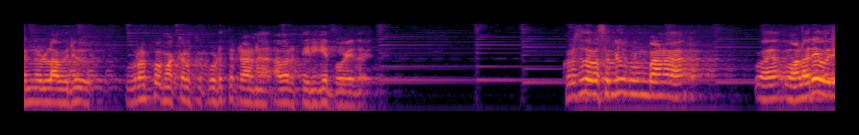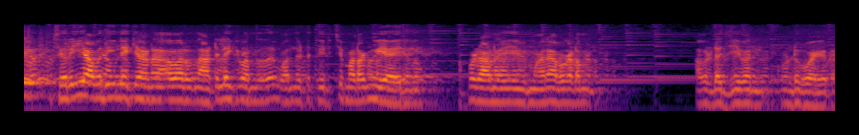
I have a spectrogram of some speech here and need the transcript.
എന്നുള്ള ഒരു ഉറപ്പ് മക്കൾക്ക് കൊടുത്തിട്ടാണ് അവർ തിരികെ പോയത്. കുറച്ച് ദിവസങ്ങൾക്ക് മുമ്പാണ് വളരെ ഒരു ചെറിയ അവധിയിലേക്കാണ് അവർ നാട്ടിലേക്ക് വന്നത്. വന്നിട്ട് തിരിച്ചു മടങ്ങുകയായിരുന്നു. അപ്പോഴാണ് ഈ വിമാനാപകടം അവരുടെ ജീവൻ കൊണ്ടുപോയത്.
